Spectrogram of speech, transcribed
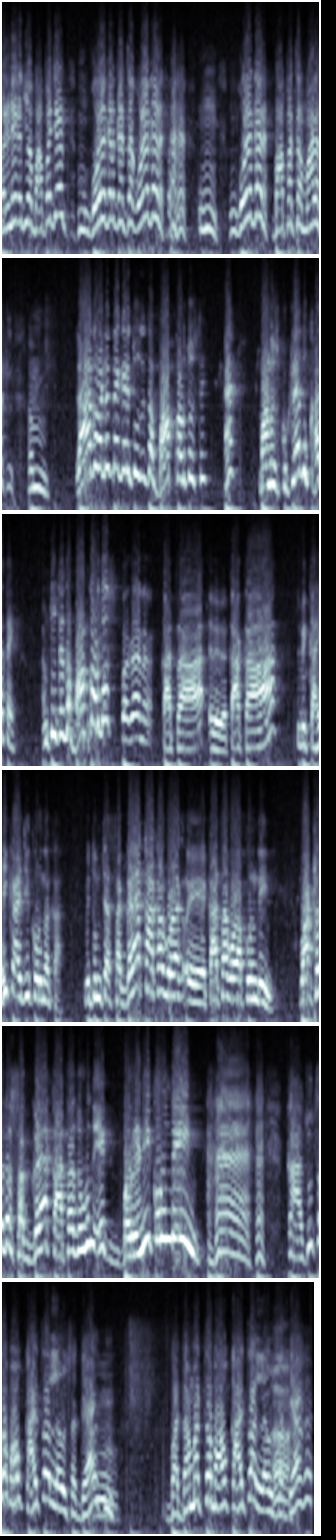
बरणे का तुझ्या बापाच्या गोळा कर काचा गोळा कर? गोळा कर. बापाचा माल असला- हं. लाज वाटत नाही का रे तू त्याचा बाप काढतोस ते? हा? माणूस कुठल्या दुःखात आहे? आणि तू त्याचा बाप काढतोस? बघा ना. काचा अ, काका तुम्ही काही काळजी करू नका. मी तुमच्या सगळ्या काका गोळा अ, काचा गोळा करून देईन. वाटलं तर सगळ्या काचा जोडून एक बरणी करून देईन. हं, काजूचा भाव काय चाललाय हो सध्या? बदामाचा भाव काय चाललाय हो हा. सध्या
